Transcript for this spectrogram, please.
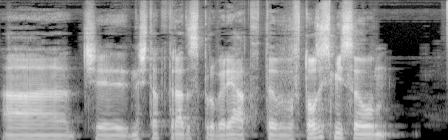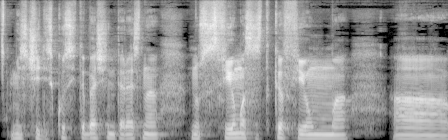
а, че нещата трябва да се проверяват. Та, в този смисъл, мисля, че дискусията беше интересна, но с филма, с такъв филм, а,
